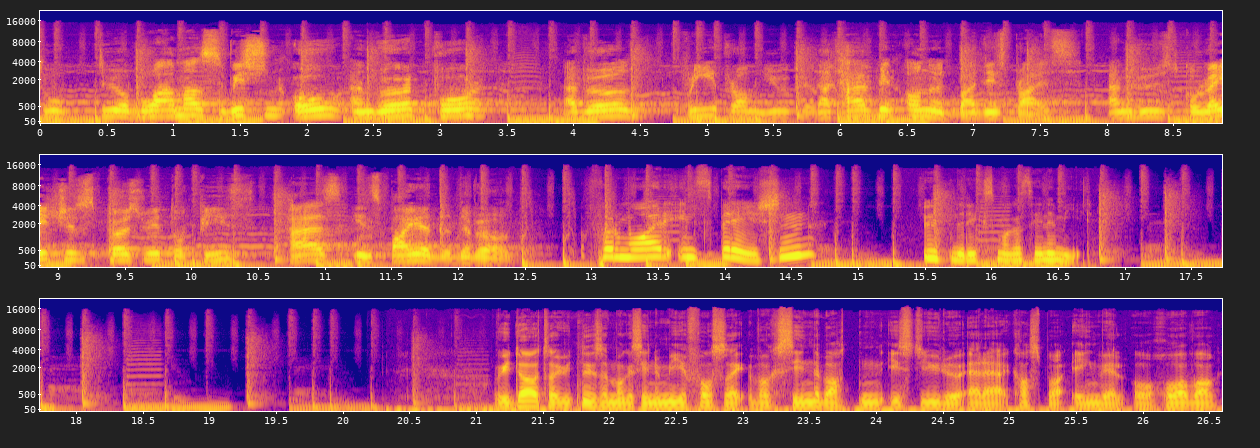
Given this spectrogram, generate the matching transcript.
to, to Obama's vision of and work for a world free from nuclear that have been honored by this prize and whose courageous pursuit of peace has inspired the world. For more inspiration, utenriksmagasinet MIR. Og I dag tar Utenriksmagasinet MIR for seg vaksinedebatten. I studio er det Kasper, Ingvild og Håvard.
